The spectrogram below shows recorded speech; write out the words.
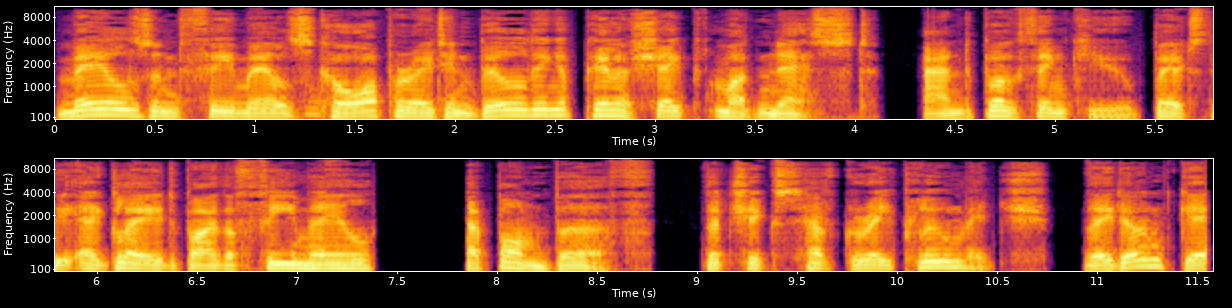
Males and females cooperate in building a pillar-shaped mud nest, and both incubate the egg laid by the female. Upon birth, the chicks have gray plumage, they don't get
